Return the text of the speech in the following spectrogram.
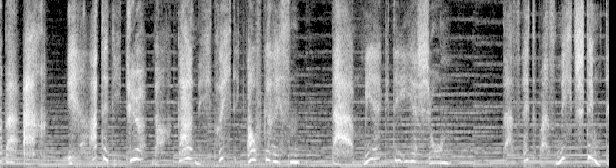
Aber ach, er hatte die Tür noch gar nicht richtig aufgerissen. Da merkte er schon, etwas nicht stimmte.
